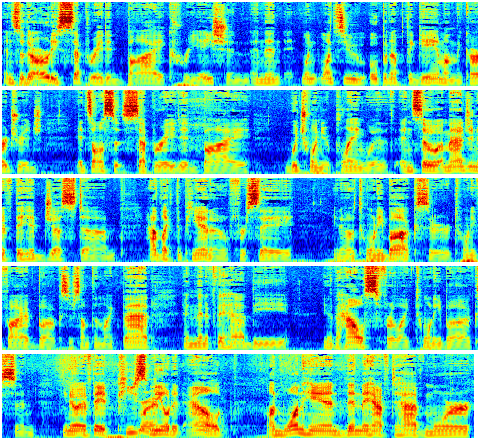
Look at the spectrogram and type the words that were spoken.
and so they're already separated by creation. And then when once you open up the game on the cartridge, it's also separated by which one you're playing with. And so imagine if they had just um, had like the piano for say, you know, 20 bucks or 25 bucks or something like that. And then if they had the, you know, the house for like 20 bucks and, you know, if they had piecemealed it out on one hand, then they have to have more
